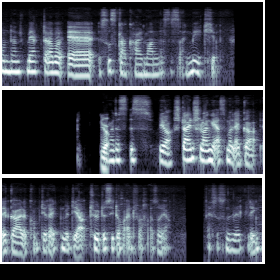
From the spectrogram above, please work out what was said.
Und dann merkt er aber, äh, es ist gar kein Mann, es ist ein Mädchen. Ja. Aber das ist, ja, Steinschlange erst mal ega egal, er kommt direkt mit: „Ja, töte sie doch einfach.“ Also, ja, es ist 'n Wildling.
